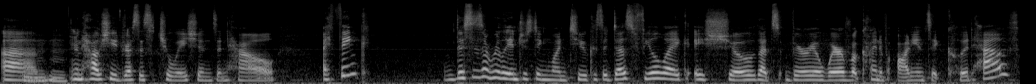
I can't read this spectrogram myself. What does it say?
Um, And how she addresses situations and how I think this is a really interesting one, too, because it does feel like a show that's very aware of what kind of audience it could have.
